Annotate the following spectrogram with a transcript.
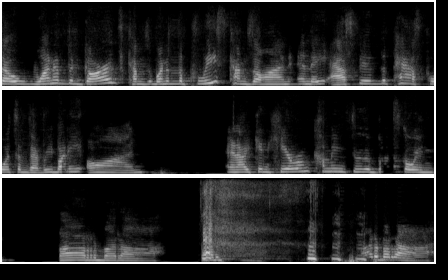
so one of the guards comes, one of the police comes on, and they ask me the passports of everybody on, and I can hear them coming through the bus going, Barbara, Barbara,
